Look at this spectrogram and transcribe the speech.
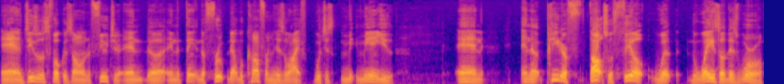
and Jesus was focused on the future and uh, and the thing, the fruit that will come from his life, which is me, me and you. And and uh, Peter thoughts was filled with the ways of this world,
